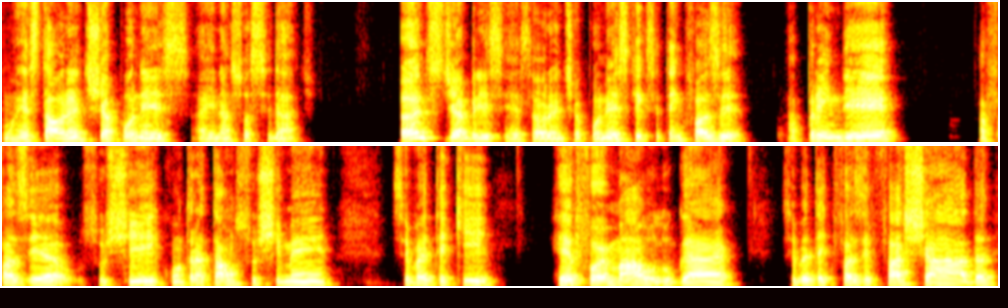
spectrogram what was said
um restaurante japonês aí na sua cidade. Antes de abrir esse restaurante japonês, o que, que você tem que fazer? Aprender a fazer o sushi, contratar um sushi man, Você vai ter que reformar o lugar, você vai ter que fazer fachada,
